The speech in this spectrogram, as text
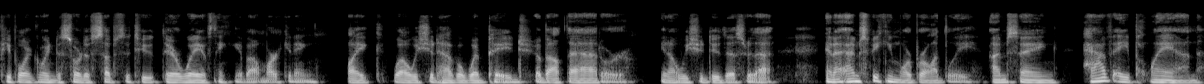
people are going to sort of substitute their way of thinking about marketing, like, well, we should have a web page about that, or, you know, we should do this or that. And I'm speaking more broadly. I'm saying have a plan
